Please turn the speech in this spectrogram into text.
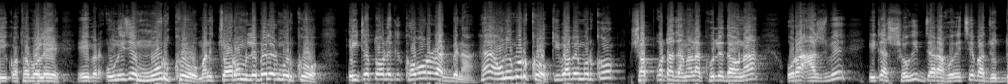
এই কথা বলে। এইবার উনি যে মূর্খ মানে চরম লেভেলের মূর্খ, এইটা তো অনেকে খবরও রাখবে না। হ্যাঁ উনি মূর্খ। কীভাবে মূর্খ? সব কটা জানালা খুলে দাও না, ওরা আসবে। এটা শহীদ যারা হয়েছে বা যুদ্ধ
